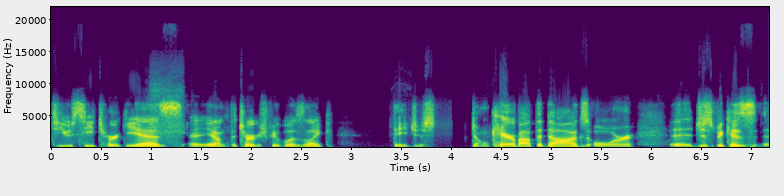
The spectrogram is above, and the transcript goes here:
Do you see Turkey as uh, you know the Turkish people as like they just don't care about the dogs, or uh, just because uh,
